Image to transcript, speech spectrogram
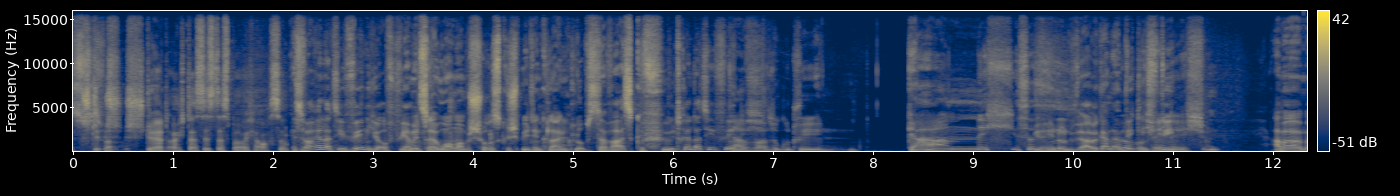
es, st- Stört euch das? Ist das bei euch auch so? es war relativ wenig oft. Wir haben jetzt drei Warm-Up-Shows gespielt in kleinen Clubs. Da war es gefühlt relativ wenig. Da war so gut wie gar nicht. Ist das ja, hin und aber ganz, aber wirklich wenig. Und Aber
